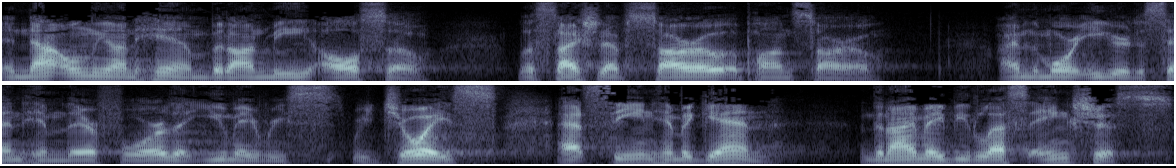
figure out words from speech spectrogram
and not only on him, but on me also, lest I should have sorrow upon sorrow. I am the more eager to send him, therefore, that you may re- rejoice at seeing him again, and that I may be less anxious.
